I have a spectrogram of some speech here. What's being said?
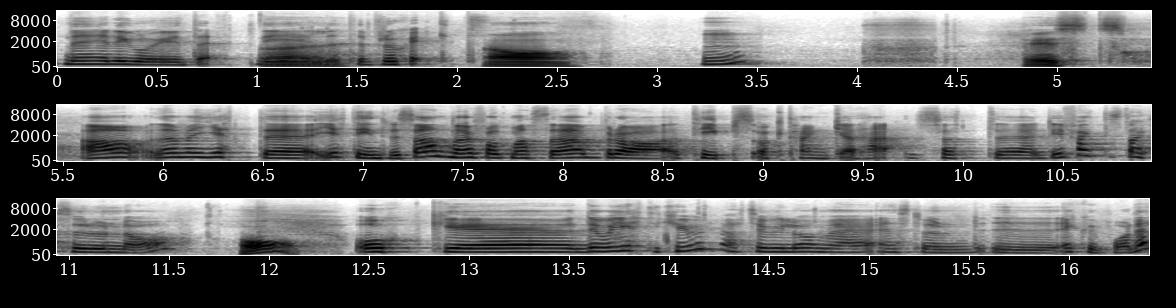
Nej, det går ju inte. Det är Nej. lite projekt. Ja, Mm. visst. Ja, men jätte, jätteintressant. Nu har jag fått massa bra tips och tankar här. Så att, eh, det är faktiskt dags att runda av. Ja, Och eh, det var jättekul att du ville vara med en stund i Equipodden.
